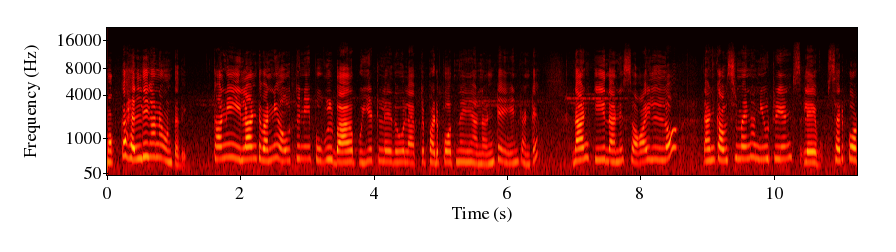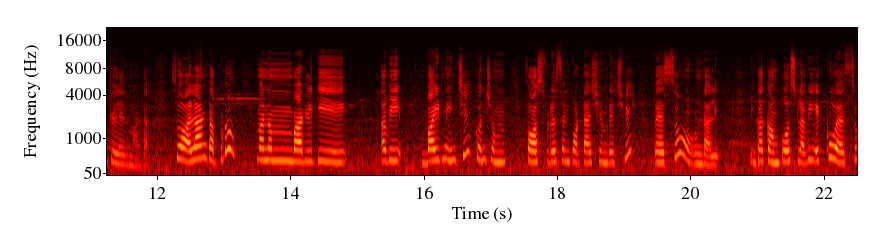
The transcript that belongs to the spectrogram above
మొక్క హెల్దీగానే ఉంటుంది. కానీ ఇలాంటివన్నీ అవుతున్నాయి పువ్వులు బాగా పుయ్యట్లేదు లేకపోతే పడిపోతున్నాయి అని అంటే ఏంటంటే దానికి దాని సాయిల్లో దానికి అవసరమైన న్యూట్రియంట్స్ లేవు సరిపోవట్లేదు అన్నమాట. సో అలాంటప్పుడు మనం వాటికి అవి బయట నుంచి కొంచెం ఫాస్ఫరస్ అండ్ పొటాషియం రిచ్వి వేస్తూ ఉండాలి. ఇంకా కంపోస్ట్లు అవి ఎక్కువ వేస్తూ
